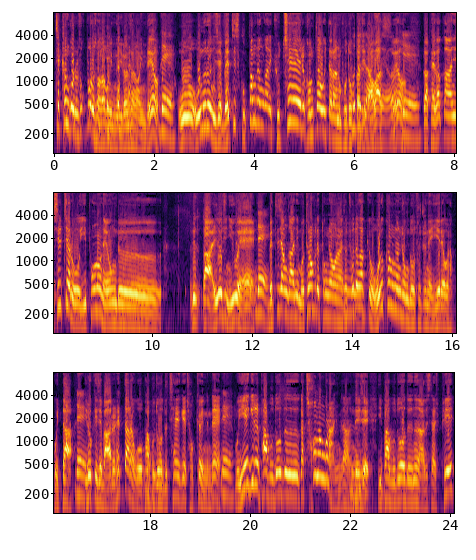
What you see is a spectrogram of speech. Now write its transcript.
책 한 권을 속보로 전하고 있는 이런 상황인데요. 네. 오, 오늘은 이제 매티스 국방장관의 교체를 검토하고 있다라는 보도까지 나왔어요. 나왔어요. 예. 그러니까 백악관이 실제로 이 폭로 내용들 가 알려진 이후에 네. 음. 매티스 장관이 뭐 트럼프 대통령을 해서 초등학교 5, 6학년 정도 수준의 이해력을 갖고 있다 네. 이렇게 이제 말을 했다라고 밥 우드워드 책에 적혀 있는데 네. 음. 뭐이 얘기를 밥 우드워드가 처음 한 건 아닙니다. 근데 이제 이밥 우드워드는 아시다시피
